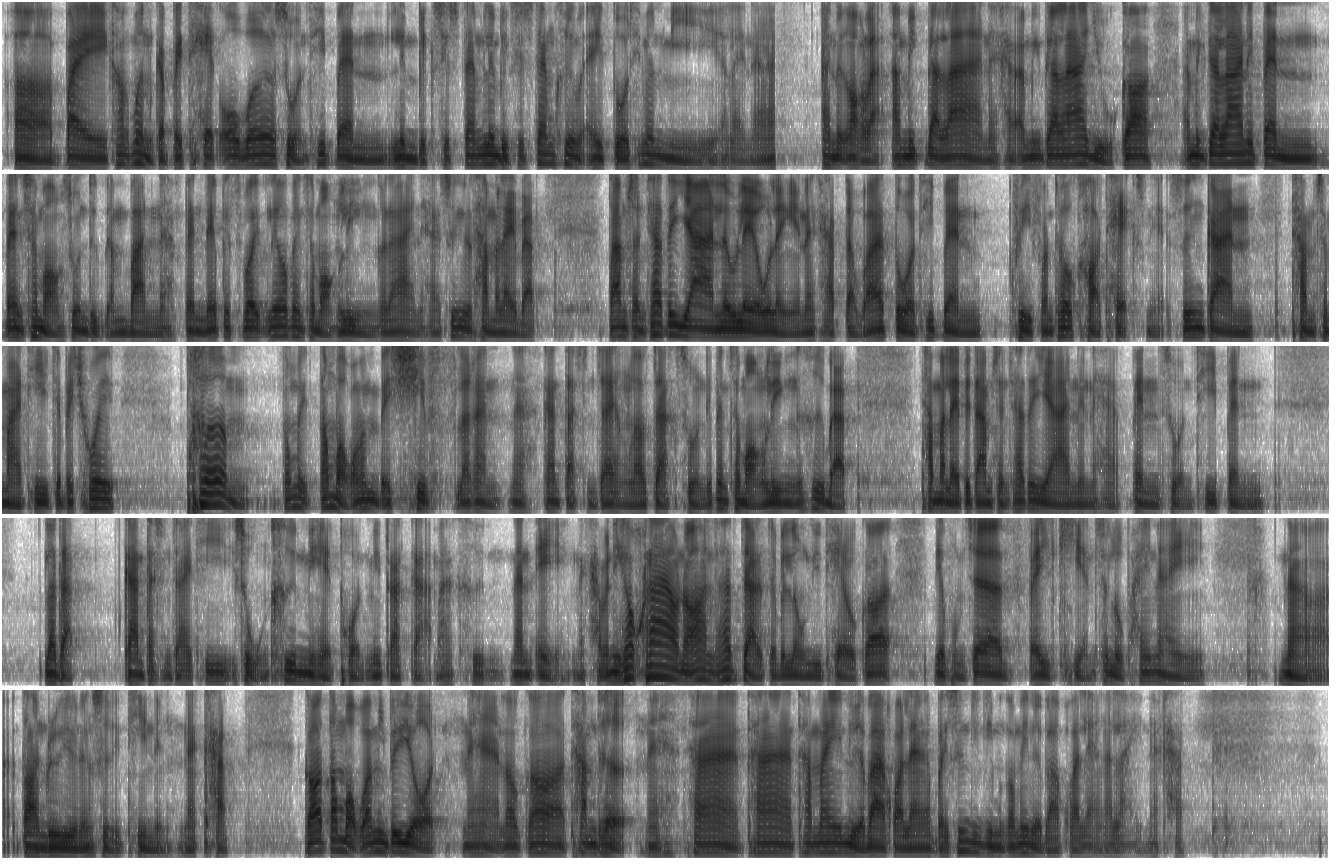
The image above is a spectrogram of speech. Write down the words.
เอ่อไปเขาเหมือนกับไป take over ส่วนที่เป็น limbic system limbic system คือไอ้ตัวที่มันมีอะไรนะอันนึกออกละอะมิกดาลานะครับอะมิกดาลาอยู่ก็อะมิกดาลานี่เป็นเป็นสมองส่วนดึกดำบรรพ์นะเป็นเรียกเรียกว่าเป็นสมองลิงก็ได้นะฮะซึ่งจะทำอะไรแบบ ตามสัญชาตญาณเร็วๆอะไรอย่างเงี้ยนะครับ แต่ว่าตัวที่เป็น prefrontal cortex เนี่ยซึ่งการทำสมาธิจะไปช่วยเพิ่มต้องต้องบอกว่ามันไป shift แล้วกันนะการตัดสินใจของเราจากส่วนที่เป็นสมองลิงก็คือแบบทำอะไรไปตามสัญชาตญาณเนี่ยนะฮะเป็นส่วนที่เป็นระดับการตัดสินใจที่สูงขึ้นมีเหตุผลมีตรรกะมากขึ้นนั่นเองนะครับอันนี้คร่าวๆเนาะถ้าอยากจะไปลงดีเทลก็เดี๋ยวผมจะไปเขียนสรุปให้ในนะตอนรีวิวหนังสืออีกทีหนึ่งนะครับ ก็ต้องบอกว่ามีประโยชน์นะฮะเราก็ทำเถอะนะถ้าถ้าถ้าไม่เหลือบากกว่าแรงไป ซึ่งจริงๆมันก็ไม่เหลือบากกว่าแรงอะไรนะครับ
